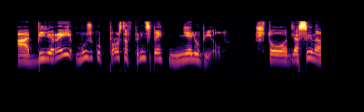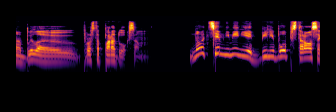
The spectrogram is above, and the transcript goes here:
А Билли Рэй музыку просто, в принципе, не любил, что для сына было э, просто парадоксом. Но, тем не менее, Билли Боб старался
